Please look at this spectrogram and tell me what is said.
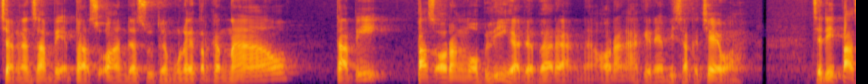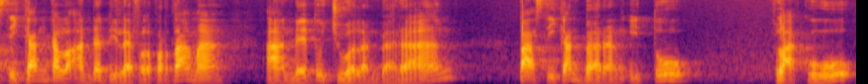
Jangan sampai bakso Anda sudah mulai terkenal, tapi pas orang mau beli nggak ada barang. Nah, orang akhirnya bisa kecewa. Jadi pastikan kalau Anda di level pertama, Anda itu jualan barang, pastikan barang itu laku,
